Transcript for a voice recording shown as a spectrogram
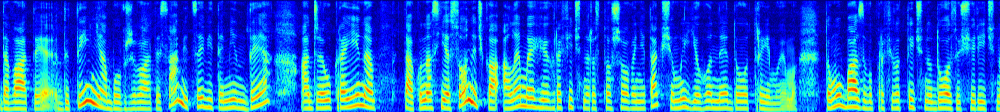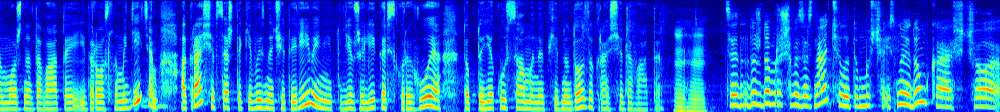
давати дитині або вживати самі, це вітамін Д, адже Україна. Так, у нас є сонечко, але ми географічно розташовані так, що ми його не доотримуємо. Тому базову профілактичну дозу щорічно можна давати і дорослим, і дітям, а краще все ж таки визначити рівень, і тоді вже лікар скоригує, тобто яку саме необхідну дозу краще давати. Угу. Це дуже добре, що ви зазначили, тому що існує думка, що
